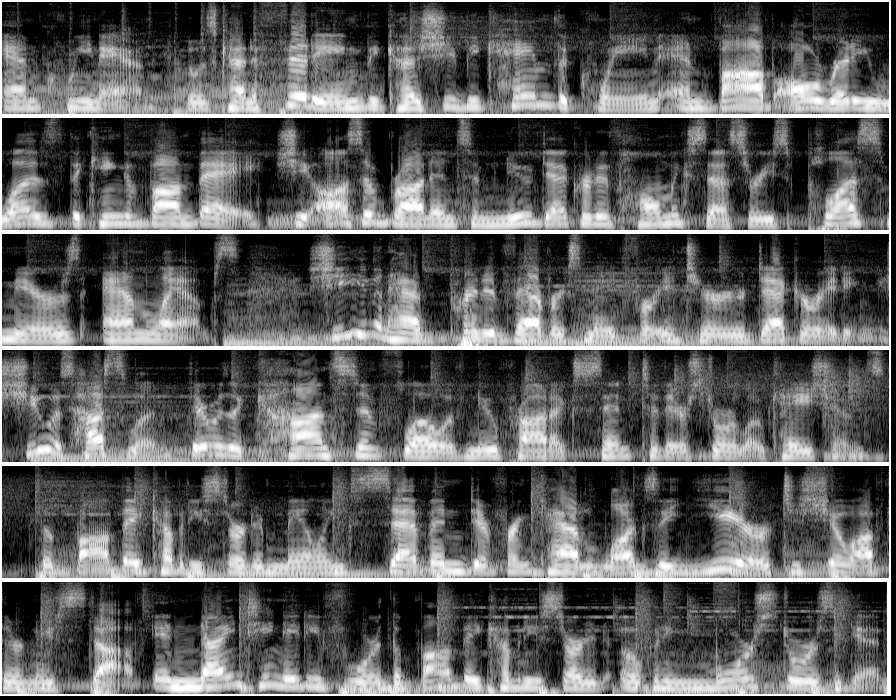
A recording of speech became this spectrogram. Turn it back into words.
and Queen Anne. It was kind of fitting because she became the queen and Bob already was the king of Bombay. She also brought in some new decorative home accessories plus mirrors and lamps. She even had printed fabrics made for interior decorating. She was hustling. There was a constant flow of new products sent to their store locations. The Bombay Company started mailing seven different catalogs a year to show off their new stuff. In 1984, the Bombay Company started opening more stores again.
